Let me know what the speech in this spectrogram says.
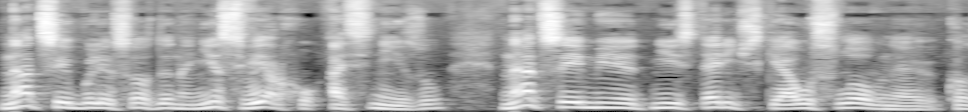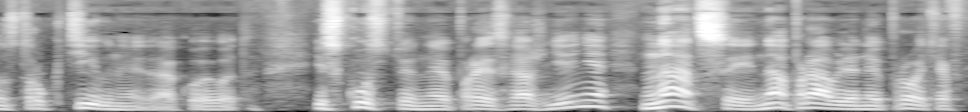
Нации были созданы не сверху, а снизу. Нации имеют не историческое, а условное, конструктивное такое вот искусственное происхождение. Нации направлены против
